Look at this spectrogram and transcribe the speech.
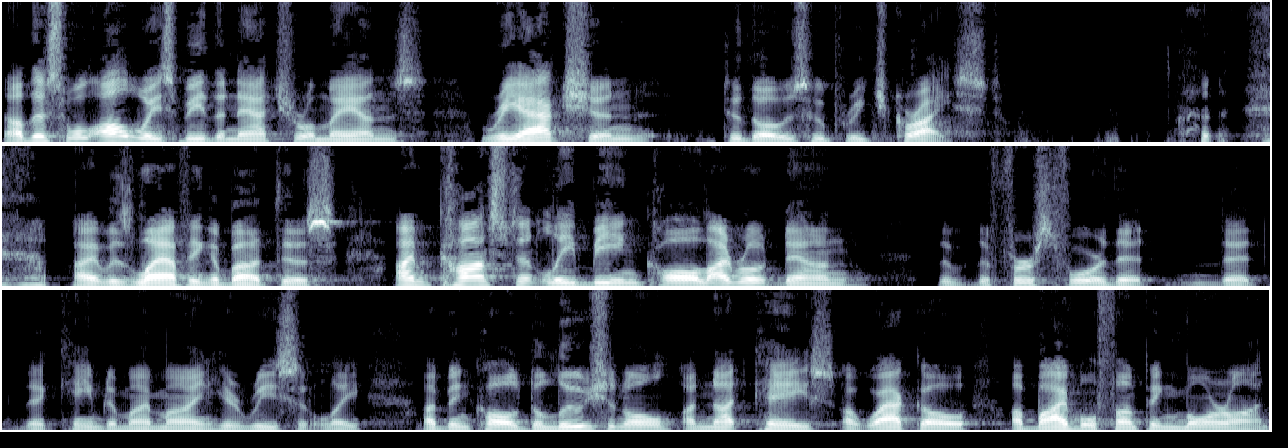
Now, this will always be the natural man's reaction to those who preach Christ. I was laughing about this. I'm constantly being called, I wrote down the, the first four that, that, that came to my mind here recently. I've been called delusional, a nutcase, a wacko, a Bible thumping moron.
